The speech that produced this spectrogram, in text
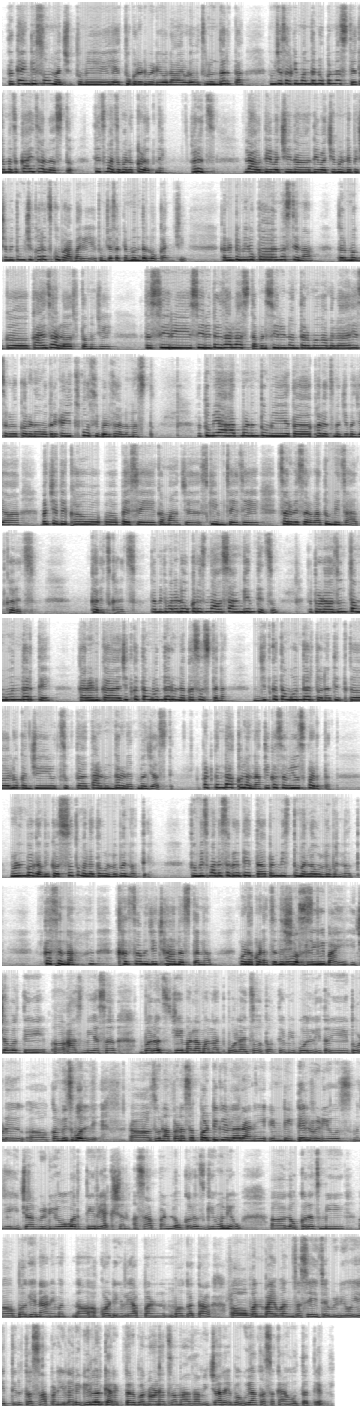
तर थँक्यू सो मच तुम्ही हे तुकरट व्हिडिओला एवढं उचलून धरता. तुमच्यासारखे मंद लोक नसते तर माझं काय झालं असतं? तेच माझं मला कळत नाही. खरंच लाव देवाची ना देवाची म्हणण्यापेक्षा मी तुमची खरंच खूप आभारी आहे तुमच्यासारख्या मंद लोकांची. कारण तुम्ही लोक नसते ना तर मग काय झालं असतं? म्हणजे तर सिरी सिरी तर झालं असतं पण सिरीनंतर मग आम्हाला हे सगळं करणं वगैरे काहीच पॉसिबल झालं नसतं. तर तुम्ही आहात म्हणून तुम्ही आता खरंच म्हणजे माझ्या बच्चा देखाव पैसे कमावचे स्कीमचे जे सर्वे सर्वा तुम्हीच आहात खरंच. खरंच खरंच. तर मी तुम्हाला लवकरच नाव सांगेन त्याचं. तर थोडं अजून तंगवून धरते. कारण का जितकं तंगवून धरू ना कसं असतं ना जितकं तंगवून धरतो ना तितकं लोकांची उत्सुकता ताणून धरण्यात मजा असते. पटकन दाखवलं ना की कसं व्ह्यूज पडतात. म्हणून बघा मी कसं तुम्हाला आता उल्लू बनवते. तुम्हीच मला सगळं देता पण मीच तुम्हाला उल्लू बनवते. कसं ना कसं म्हणजे छान असतं ना. कोणाकोणाचं नशीब असली ही बाई हिच्यावरती आज मी असं बरंच जे मला मनात बोलायचं होतं ते मी बोलली तरी थोडे कमीच बोलले. अजून आपण असं पर्टिक्युलर आणि इन डिटेल व्हिडिओज म्हणजे हिच्या व्हिडिओवरती रिॲक्शन असं आपण लवकरच घेऊन येऊ. लवकरच मी बघेन आणि मग अकॉर्डिंगली आपण मग आता वन बाय वन जसे हिचे व्हिडिओ येतील तसं आपण हिला रेग्युलर कॅरेक्टर बनवण्याचा माझा विचार आहे. बघूया कसं काय होतं ते.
